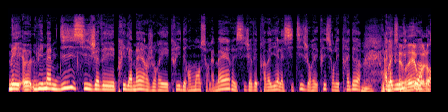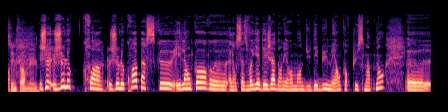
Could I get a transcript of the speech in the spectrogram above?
Mais euh, lui-même dit, si j'avais pris la mer, j'aurais écrit des romans sur la mer, et si j'avais travaillé à la City, j'aurais écrit sur les traders. Hmm. Vous que c'est vrai ou alors c'est une formule? Je, je le crois, je le crois parce que, et là encore, euh, alors ça se voyait déjà dans les romans du début, mais encore plus maintenant, euh,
